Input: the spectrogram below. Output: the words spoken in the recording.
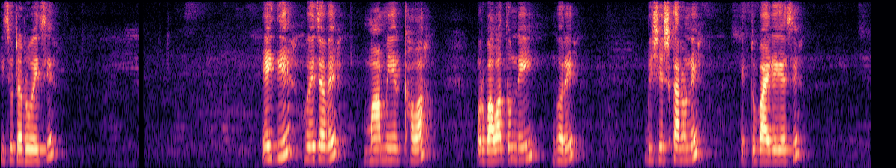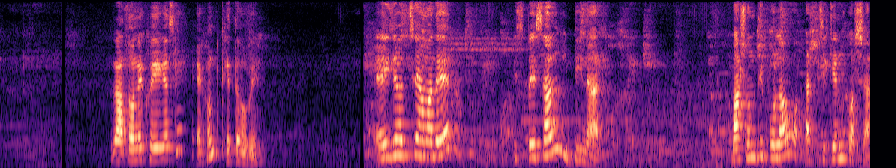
কিছুটা রয়েছে। এই দিয়ে হয়ে যাবে মা মেয়ের খাওয়া। ওর বাবা তো নেই ঘরে, বিশেষ কারণে একটু বাইরে গেছে। রাত অনেক হয়ে গেছে, এখন খেতে হবে। এই যে হচ্ছে আমাদের স্পেশাল ডিনার। বাসন্তী পোলাও আর চিকেন কষা।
